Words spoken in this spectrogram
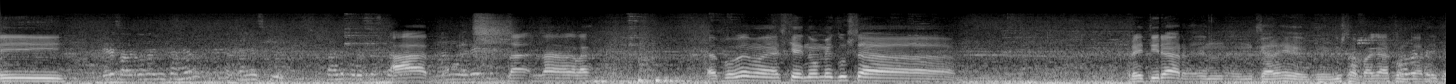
Y ¿Quieres saber dónde hay un cajero? Acá en la esquina. Sale por esa ah, Mano derecha. la, la, la- el problema es que no me gusta retirar en, en cajero, me gusta pagar con tarjeta.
